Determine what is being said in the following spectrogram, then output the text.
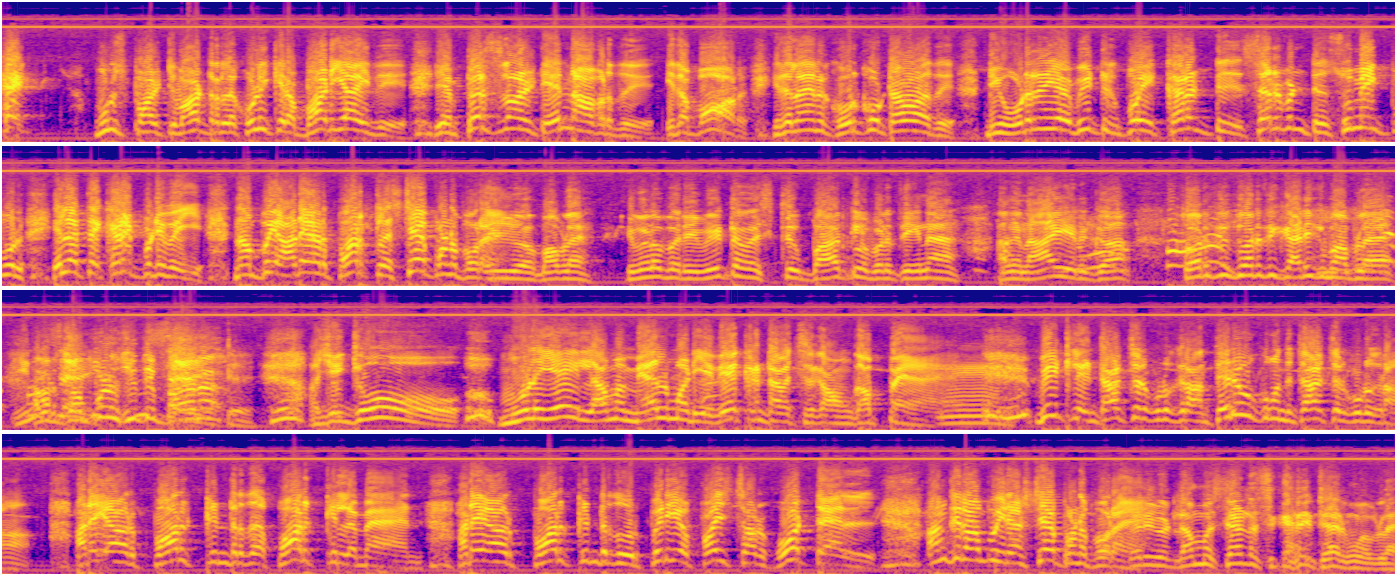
check municipality வாட்டர்ல குளிக்கிற பாடியா இது? என் பெர்சனாலிட்டி என்ன ஆவறது? இத பார் இதெல்லாம் எனக்கு ஒர்க் அவுட் ஆகாது. நீ உடனே வீட்டுக்கு போய் கரண்ட் சர்வெண்ட் ஸ்விமிங் பூல் எல்லாத்தையும் கரெக்ட் பண்ணி வை. நான் போய் அடையார் பார்க்ல ஸ்டே பண்ண போறேன். ஐயோ மாப்ள இவ்வளவு பெரிய வீட்டை வச்சுட்டு பார்க்ல படுத்தீங்கன்னா அங்க நாய் இருக்கும் துரத்தி துரத்தி கடிக்கும் மாப்ள அவர் தொப்புல சுத்தி ஐயோ மூளையே இல்லாம மேல் மாடிய வேக்கண்டா வச்சிருக்கான் உங்க அப்பன் வீட்ல டார்ச்சர் கொடுக்கறான் தெருவுக்கு வந்து டார்ச்சர் கொடுக்கறான். அடையார் பார்க்ன்றது பார்க் இல்ல மேன் அடையார் பார்க்ன்றது ஒரு பெரிய ஃபைவ் ஸ்டார் ஹோட்டல் அங்க நான் போய் நான் ஸ்டே பண்ண போறேன். நம்ம ஸ்டேட்டஸ் கரெக்டா இருக்கு மாப்ள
